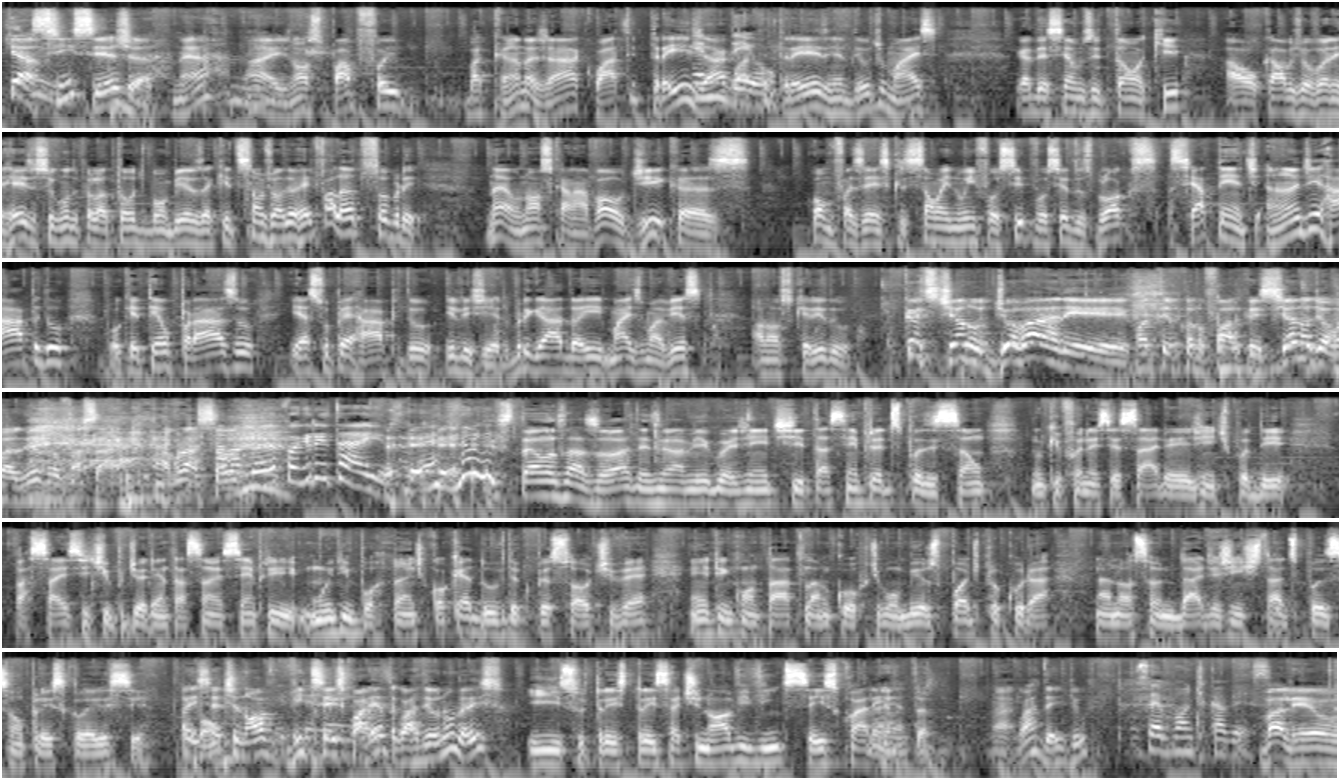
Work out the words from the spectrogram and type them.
Que assim seja, né? Ai, nosso papo foi bacana já, 4 e 3 já, 4 e 3, rendeu demais. Agradecemos então aqui ao Cabo Giovanni Reis, o segundo pelotão de bombeiros aqui de São João del Rei, falando sobre né, o nosso carnaval, dicas, como fazer a inscrição aí no Infocip, você dos blocos, se atente, ande rápido, porque tem o prazo e é super rápido e ligeiro. Obrigado aí mais uma vez ao nosso querido Cristiano Giovanni. Quanto tempo que eu não falo Cristiano Giovanni, desde o passado. Abração. Tava doida pra gritar isso, né? Estamos às ordens, meu amigo. A gente está sempre à disposição no que for necessário aí a gente poder passar esse tipo de orientação é sempre muito importante. Qualquer dúvida que o pessoal tiver, entre em contato lá no Corpo de Bombeiros, pode procurar na nossa unidade, a gente está à disposição para esclarecer. Tá 379-2640, guardei o número, é isso? Isso, 3379-2640. Ah, guardei, viu? Você é bom de cabeça. Valeu.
